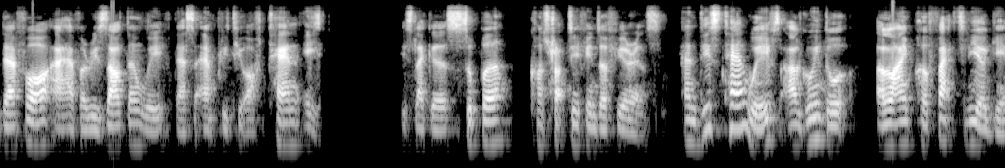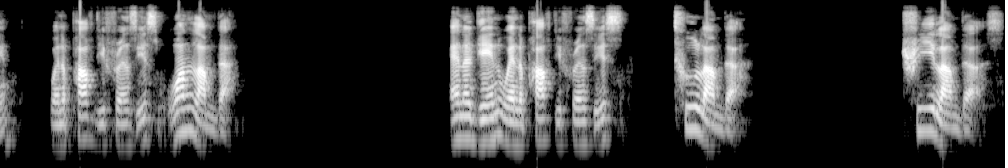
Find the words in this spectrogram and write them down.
Therefore, I have a resultant wave that's an amplitude of 10A. It's like a super constructive interference. And these 10 waves are going to align perfectly again when the path difference is 1 lambda. And again, when the path difference is 2 lambda, 3 lambdas,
